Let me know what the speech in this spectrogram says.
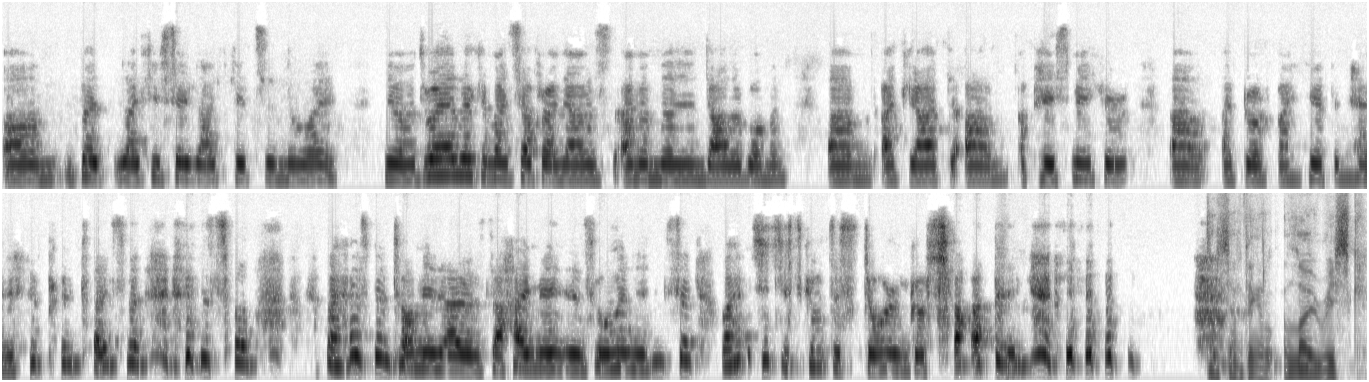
Um, but like you say, life gets in the way. You know, the way I look at myself right now is I'm a million dollar woman. Um, I've got um, a pacemaker. Uh, I broke my hip and had a hip replacement. so my husband told me that I was a high maintenance woman, and he said, "Why don't you just go to the store and go shopping?" Do something low risk.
